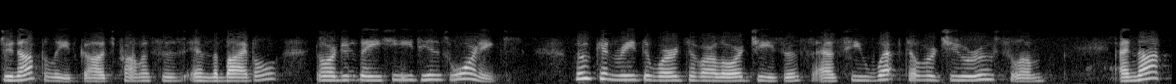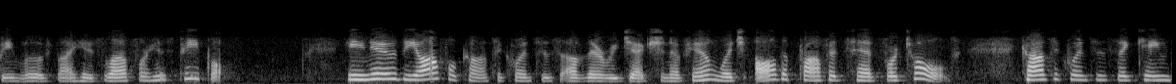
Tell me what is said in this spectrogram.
do not believe God's promises in the Bible, nor do they heed his warnings. Who can read the words of our Lord Jesus as he wept over Jerusalem and not be moved by his love for his people? He knew the awful consequences of their rejection of him, which all the prophets had foretold. Consequences that came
